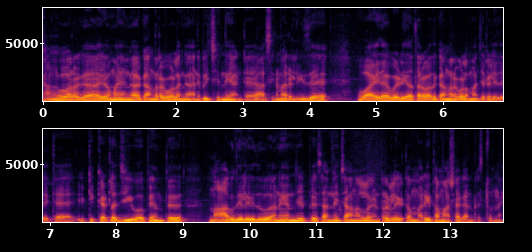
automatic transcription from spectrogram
కంగోరగా అయోమయంగా గందరగోళంగా అనిపించింది అంటే ఆ సినిమా రిలీజే వాయిదా పడి ఆ తర్వాత గందరగోళం మధ్య రిలీజ్ అయితే ఈ టికెట్ల జీవో పెంపు నాకు తెలియదు అని అని చెప్పేసి అన్ని ఛానల్లో ఇంటర్వ్యూలు వేయటం మరీ తమాషాగా అనిపిస్తుంది.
